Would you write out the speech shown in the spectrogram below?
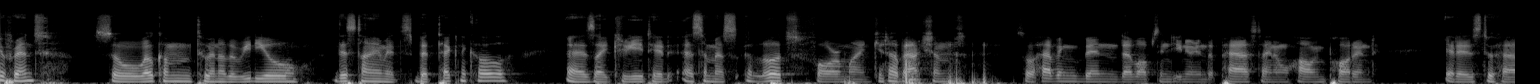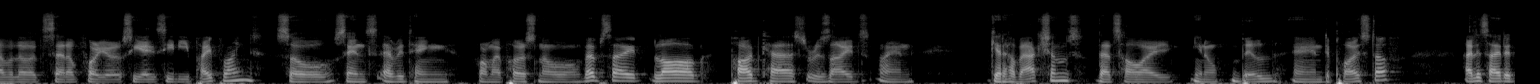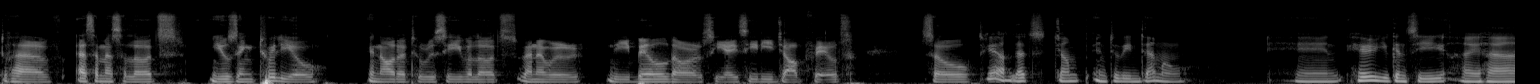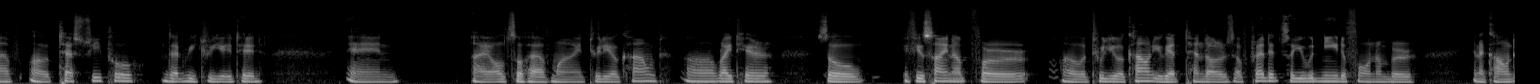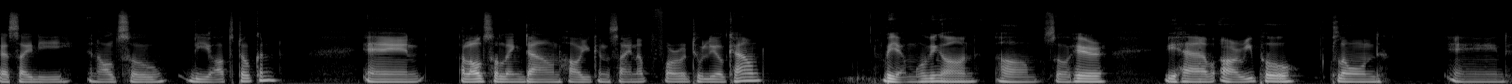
Hey friends, so welcome to another video. This time it's a bit technical as I created SMS alerts for my GitHub Actions. So having been DevOps engineer in the past, I know how important it is to have alerts set up for your CI/CD pipelines. So since everything for my personal website, blog, podcast resides in GitHub Actions, that's how I, you know, build and deploy stuff. I decided to have SMS alerts using Twilio in order to receive alerts whenever the build or CI/CD job fails. So yeah, let's jump into the demo. And here you can see I have a test repo that we created and I also have my Twilio account uh, right here. So if you sign up for a Twilio account, you get $10 of credit. So you would need a phone number an account SID and also the auth token. And I'll also link down how you can sign up for a Twilio account. But yeah, moving on. Um, so here we have our repo cloned and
